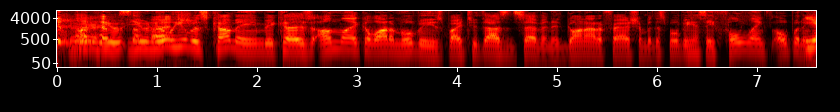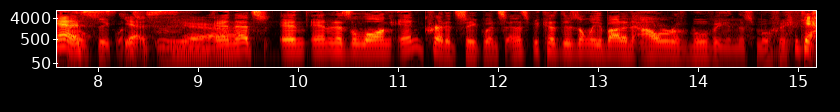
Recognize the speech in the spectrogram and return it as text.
I But, love but him you so you knew he was coming because unlike a lot of movies by 2007 had gone out of fashion, but this movie has a full length opening title sequence. yes. Mm. Yeah, And that's and and it has a long end credit sequence, and that's because there's only about an hour of movie in this movie. Yeah,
